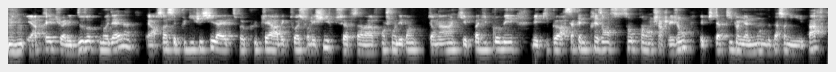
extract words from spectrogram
Mhm. Et après, tu as les deux autres modèles. Alors ça, c'est plus difficile à être plus clair avec toi sur les chiffres, puisque ça va franchement dépendre. Il y en a un qui est pas diplômé, mais qui peut avoir certaines présences sans prendre en charge les gens. Et petit à petit, quand il y a le monde de personnes, il part.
